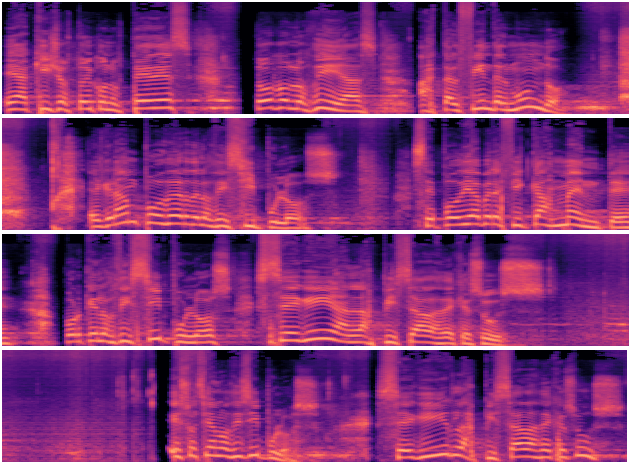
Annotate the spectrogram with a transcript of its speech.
He aquí yo estoy con ustedes todos los días hasta el fin del mundo. El gran poder de los discípulos se podía ver eficazmente porque los discípulos seguían las pisadas de Jesús. Eso hacían los discípulos, seguir las pisadas de Jesús.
